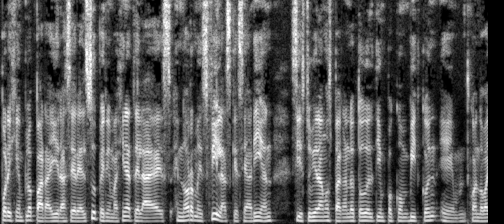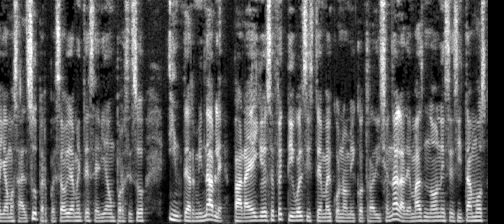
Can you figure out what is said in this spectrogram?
por ejemplo, para ir a hacer el super. Imagínate las enormes filas que se harían si estuviéramos pagando todo el tiempo con Bitcoin eh, cuando vayamos al super pues obviamente sería un proceso interminable. Para ello es efectivo el sistema económico tradicional. Además no necesitamos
